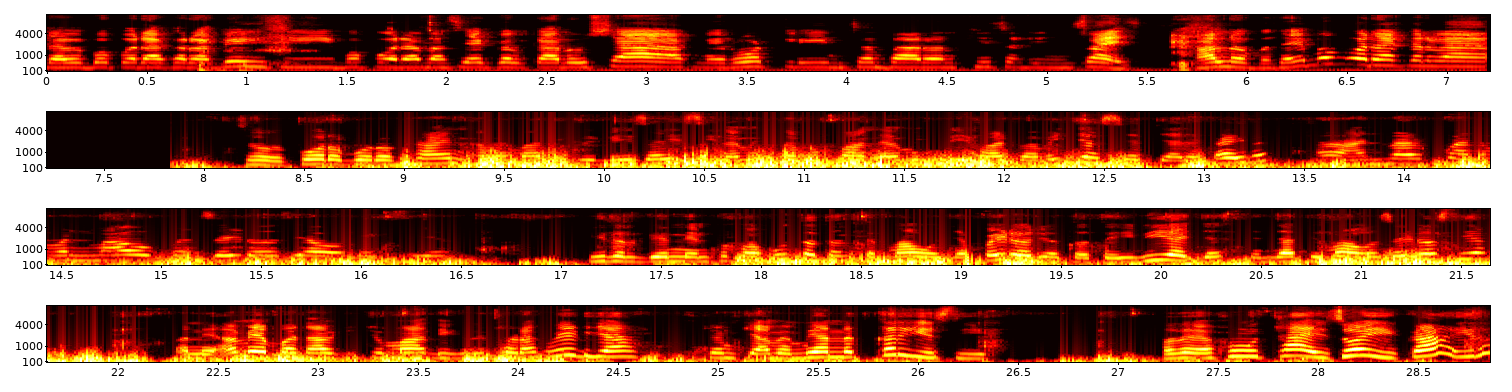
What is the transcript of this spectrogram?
ને હવે બપોરા કરવા બેસી બપોરામાં સેગલકાનું શાક ને રોટલી ને સંભારો ને ખીચડી ને સાઈઝ હાલો બધાય બપોરા કરવા. જો પોરો પોરો ખાઈને અમે મારી દીકરી બે જાય છે ને અમિત પપ્પા ને અમિત બે વાટવા વહી જશે અત્યારે ખાઈ ને. હા અને મારા પપ્પાનો મને માવો પણ ચડ્યો છે આવો કઈ છે. હિરલબેન ને પપ્પા પૂછતા હતા ને માવો જ્યાં પડ્યો રહ્યો હતો તો એ વિયા જશે ત્યાંથી માવો ચડ્યો છે. અને અમે બનાવી છું મા દીકરી થોડાક વેડ્યા કેમ કે અમે મહેનત કરીએ છીએ. હવે હું થાય જોઈ કા હિરલ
